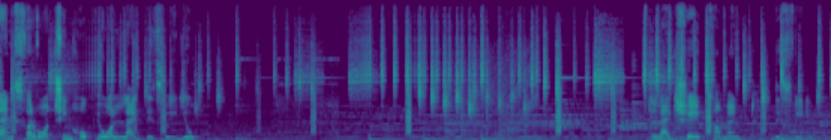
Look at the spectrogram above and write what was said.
Thanks for watching. Hope you all like this video. Like, share, comment this video.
